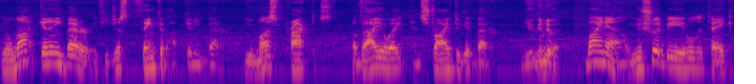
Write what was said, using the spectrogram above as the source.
You'll not get any better if you just think about getting better. You must practice, evaluate, and strive to get better. You can do it. By now, you should be able to take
